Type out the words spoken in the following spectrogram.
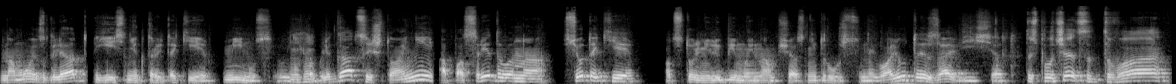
на мой взгляд, есть некоторые такие минусы у этих угу. облигаций, что они опосредованно все-таки от столь нелюбимой нам сейчас недружественной валюты зависят. То есть, получается, два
